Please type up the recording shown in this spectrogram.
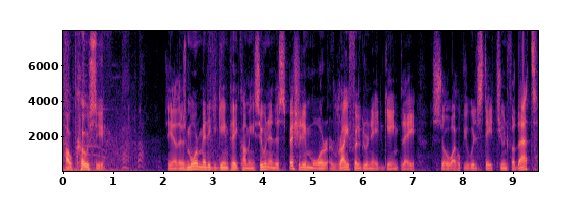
How cozy. So yeah, there's more medic gameplay coming soon, and especially more rifle grenade gameplay. So I hope you will stay tuned for that.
